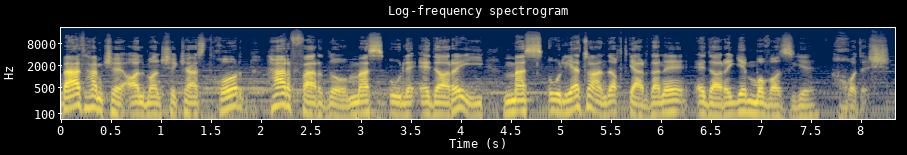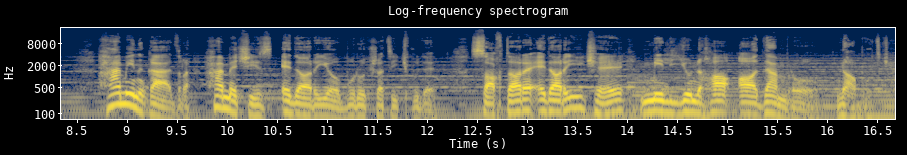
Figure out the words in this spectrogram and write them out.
بعد هم که آلمان شکست خورد هر فرد و مسئول اداره ای مسئولیت رو انداخت کردن اداره موازی خودش. همینقدر همه چیز اداری و بروکراتیک بوده ساختار اداری که میلیون ها آدم رو نابود کرد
